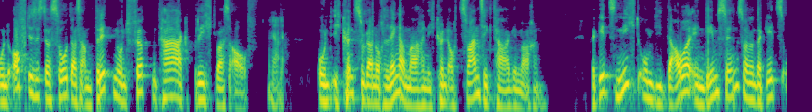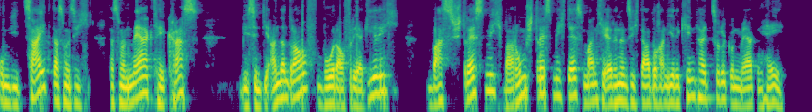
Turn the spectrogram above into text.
Und oft ist es das so, dass am dritten und vierten Tag bricht was auf. Ja. Und ich könnte es sogar noch länger machen. Ich könnte auch 20 Tage machen. Da geht es nicht um die Dauer in dem Sinn, sondern da geht es um die Zeit, dass man sich, dass man merkt, hey krass, wie sind die anderen drauf? Worauf reagiere ich? Was stresst mich? Warum stresst mich das? Manche erinnern sich dadurch an ihre Kindheit zurück und merken, hey,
